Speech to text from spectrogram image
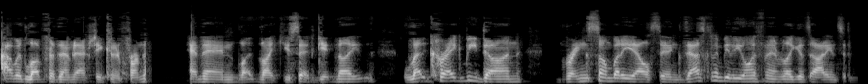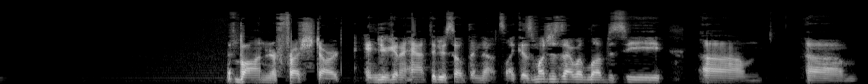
I would love for them to actually confirm that. And then, like you said, get like, let Craig be done. Bring somebody else in. that's going to be the only thing that really gets audiences Bond a fresh start. And you're going to have to do something nuts. Like as much as I would love to see um, um,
